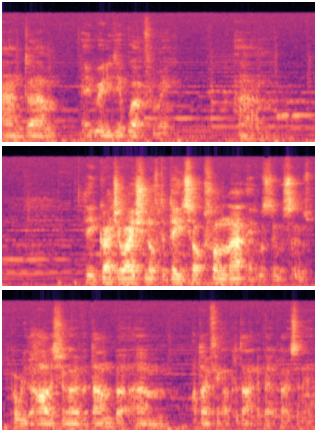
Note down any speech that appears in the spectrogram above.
and um, it really did work for me. Um, the graduation of the detox from that, it was, it was, it was probably the hardest thing I've ever done, but um, I don't think I could have done it in a better place than here.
